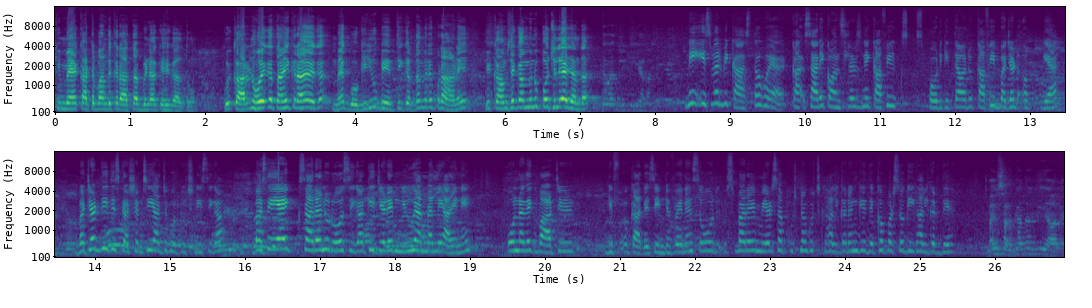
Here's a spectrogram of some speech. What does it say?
ਕਿ ਮੈਂ ਕੱਟ ਬੰਦ ਕਰਾਤਾ ਬਿਨਾਂ ਕਿਸੇ ਗੱਲ ਤੋਂ। ਕੋਈ ਕਾਰਨ ਹੋਏਗਾ ਤਾਂ ਹੀ ਕਰਾਇਆ ਹੋਏਗਾ। ਮੈਂ ਗੋਗੀ ਜੀ ਨੂੰ ਬੇਨਤੀ ਕਰਦਾ ਮੇਰੇ ਭਰਾ ਨੇ ਕਿ ਕਮ ਸੇ ਕਮ ਮੈਨੂੰ ਪੁੱਛ ਲਿਆ ਜਾਂਦਾ। ਨਹੀਂ ਇਸ ਵਾਰ ਵਿਕਾਸ ਤਾਂ ਹੋਇਆ ਸਾਰੇ ਕਾਉਂਸਲਰਸ ਨੇ ਕਾਫੀ ਸਪੋਰਟ ਕੀਤਾ ਔਰ ਕਾਫੀ ਬਜਟ ਅਪ ਗਿਆ ਬਜਟ ਦੀ ਡਿਸਕਸ਼ਨ ਸੀ ਅੱਜ ਹੋਰ ਕੁਝ ਨਹੀਂ ਸੀਗਾ। ਬਸ ਇਹ ਹੈ ਕਿ ਸਾਰਿਆਂ ਨੂੰ ਰੋਜ਼ ਸੀਗਾ ਕਿ ਜਿਹੜੇ ਨਿਊ ਐਮਐਲਏ ਆਏ ਨੇ ਉਹਨਾਂ ਦੇ ਵਾਰ ਚ ਕਰ ਰਹੇ ਸੀ ਇੰਟਰਫੇਰੈਂਸ ਉਹ ਉਸ ਬਾਰੇ ਮੇਅਰ ਸਾਹਿਬ ਕੁਛ ਨਾ ਕੁਛ ਹੱਲ ਕਰਨਗੇ। ਦੇਖੋ ਪਰਸੋਂ ਕੀ ਹੱਲ ਕਰਦੇ ਆ। ਮੈਂ ਸੜਕਾਂ ਦਾ ਕੀ ਹਾਲ ਹੈ?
